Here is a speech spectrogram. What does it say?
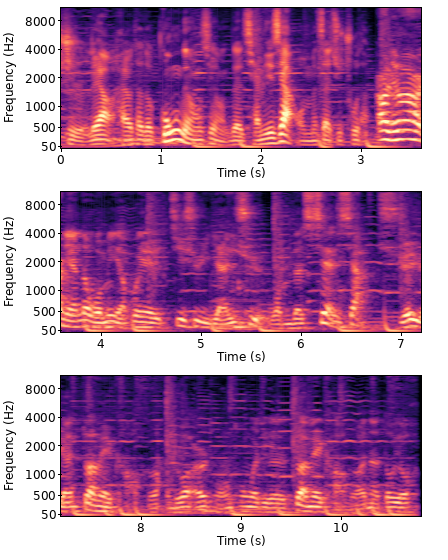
质量还有它的功能性的前提下，我们再去出它。二零二二年呢，我们也会继续延续我们的线下学员段位考核，很多儿童通过这个段位考核呢，都有很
